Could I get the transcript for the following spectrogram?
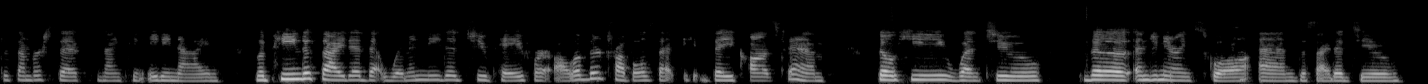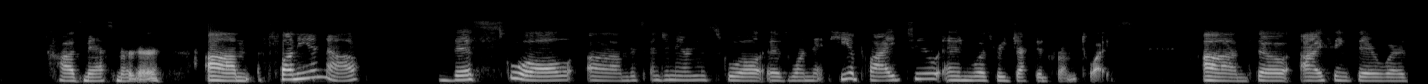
December 6th, 1989, Lapine decided that women needed to pay for all of their troubles that he- they caused him. So he went to the engineering school and decided to cause mass murder. Um, funny enough, this school, um, this engineering school, is one that he applied to and was rejected from twice. Um, so I think there was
